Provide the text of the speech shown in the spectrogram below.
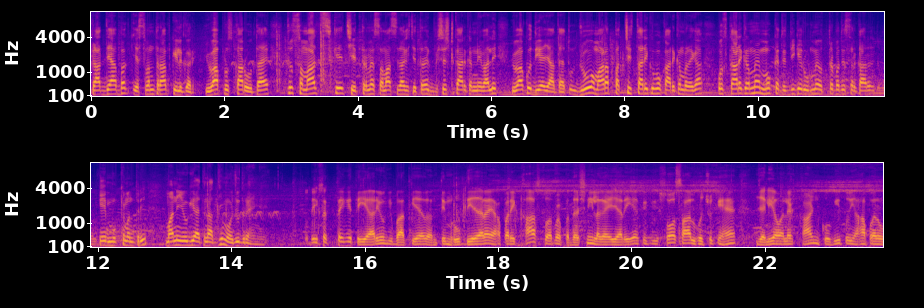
प्राध्यापक यशवंत राव किलकर युवा पुरस्कार होता है जो समाज के क्षेत्र में समाज सेवा के क्षेत्र में विशिष्ट कार्य करने वाले युवा को दिया जाता है। तो जो हमारा पच्चीस तारीख को वो कार्यक्रम रहेगा उस कार्यक्रम में मुख्य अतिथि के रूप में उत्तर प्रदेश सरकार के मुख्यमंत्री माननीय योगी आदित्यनाथ जी मौजूद रहेंगे। तो देख सकते हैं कि तैयारियों की बात की जाए तो अंतिम रूप दिया जा रहा है। यहाँ पर एक खास तौर पर प्रदर्शनी लगाई जा रही है, क्योंकि सौ साल हो चुके हैं जलिया वाले कांड को भी तो यहाँ पर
